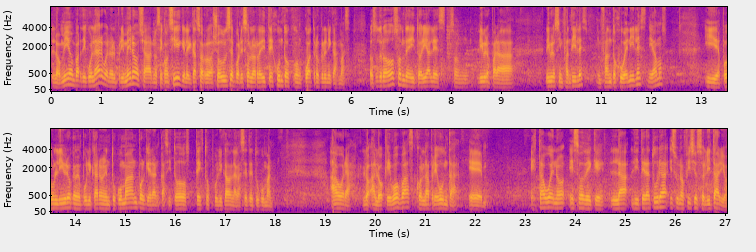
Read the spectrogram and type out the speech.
lo mío en particular, bueno, el primero ya no se consigue, que era el caso de Rodallo Dulce, por eso lo reedité junto con cuatro crónicas más. Los otros dos son de editoriales, son libros para libros infantiles, infantos juveniles, digamos y después un libro que me publicaron en Tucumán porque eran casi todos textos publicados en la Gaceta de Tucumán. Ahora, a lo que vos vas con la pregunta, eh, está bueno eso de que la literatura es un oficio solitario,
